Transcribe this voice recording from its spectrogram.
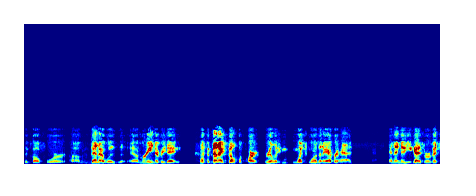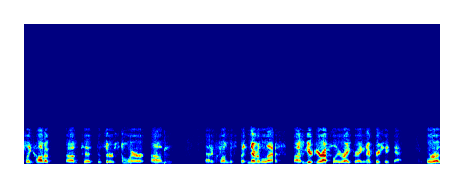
the Gulf War. Um, then I was a Marine every day. then I felt the part really much more than I ever had. And I know you guys were eventually called up uh, to to serve somewhere um, out of Columbus, but nevertheless, um, you're, you're absolutely right, Greg, and I appreciate that. We're a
